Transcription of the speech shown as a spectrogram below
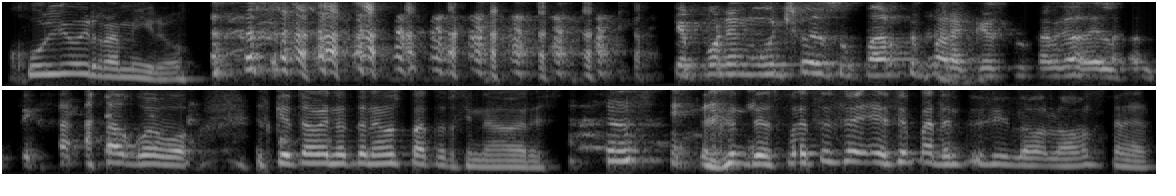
Julio y Ramiro. que ponen mucho de su parte para que esto salga adelante. A huevo. Es que todavía no tenemos patrocinadores. Sí. Después ese, ese paréntesis lo, lo vamos a tener.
